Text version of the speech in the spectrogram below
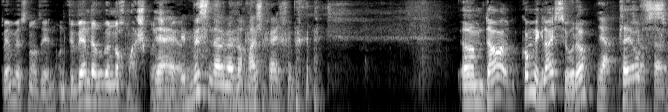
werden wir es noch sehen. Und wir werden darüber nochmal sprechen. Ja, ja, wir müssen darüber nochmal sprechen. Ähm, da kommen wir gleich zu, oder? Ja, Playoffs.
